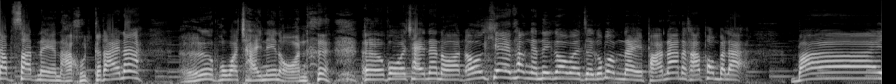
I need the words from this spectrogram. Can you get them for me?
จับสัตว์ในอนาคตก็ได้นะ เออเพราะว่าใช้แน่นอน เออเพราะว่าใช้แน่นอน โอเคถ้างั้นนี่ก็ไว้เจอกับผมในพาร์ทหน้านะครับพอมไปละบาย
